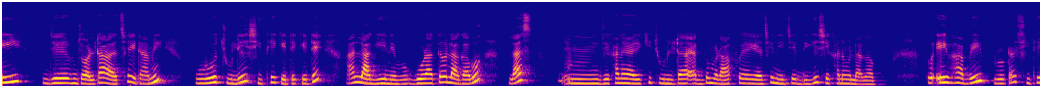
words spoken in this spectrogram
এই যে জলটা আছে এটা আমি পুরো চুলে সিথে কেটে কেটে আর লাগিয়ে নেব। গোড়াতেও লাগাবো। প্লাস যেখানে আর কি চুলটা একদম রাফ হয়ে গেছে, নিচের দিকে সেখানেও লাগাবো। তো এইভাবেই পুরোটা শীতে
